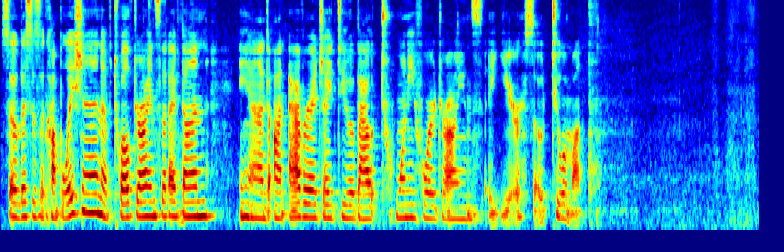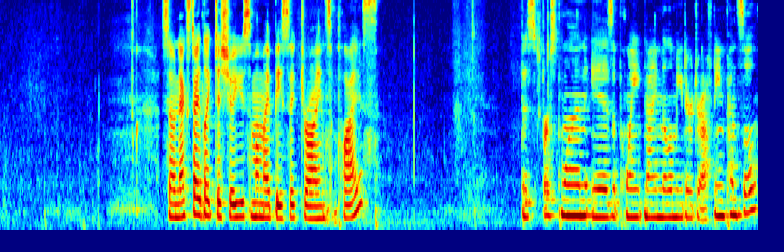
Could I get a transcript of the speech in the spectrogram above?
So this is a compilation of 12 drawings that I've done, and on average I do about 24 drawings a year, so two a month. So next I'd like to show you some of my basic drawing supplies. This first one is a 0.9 millimeter drafting pencil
